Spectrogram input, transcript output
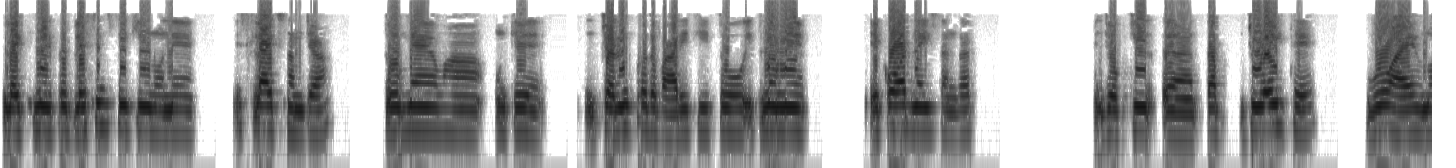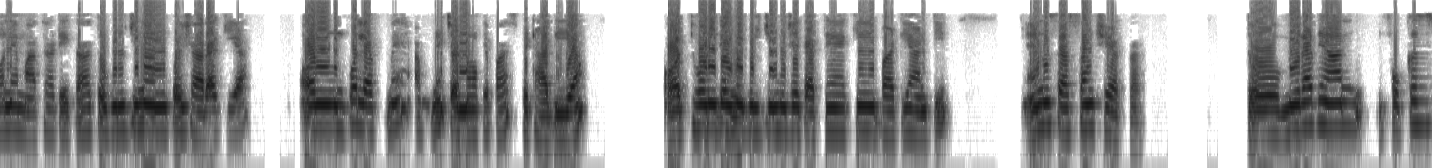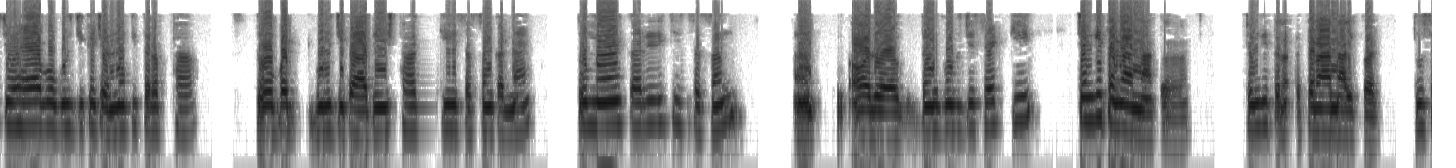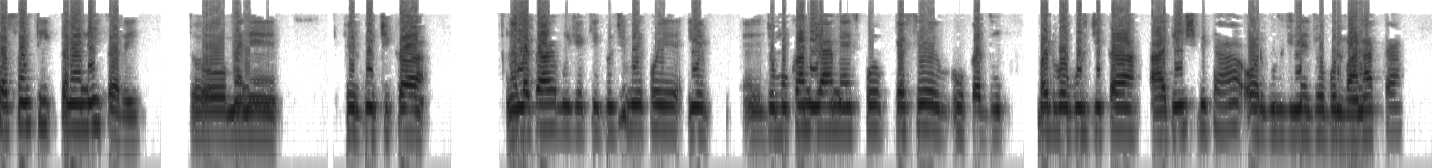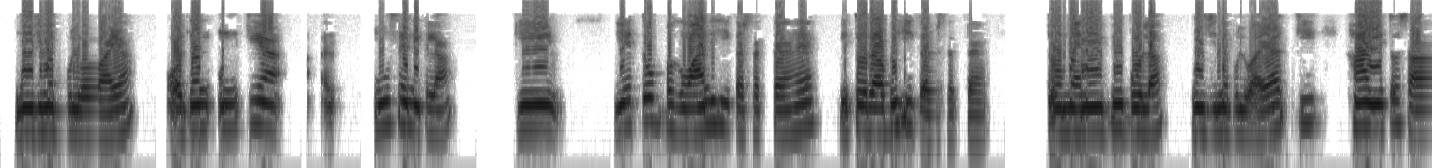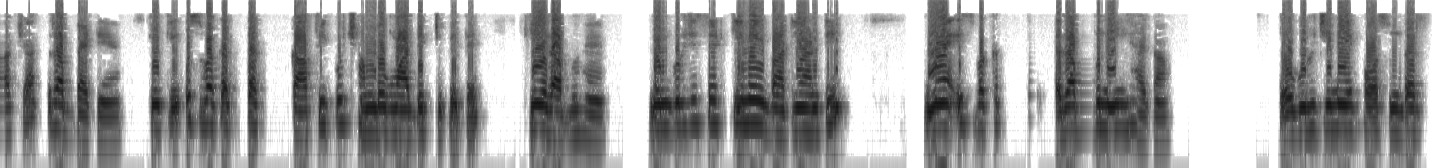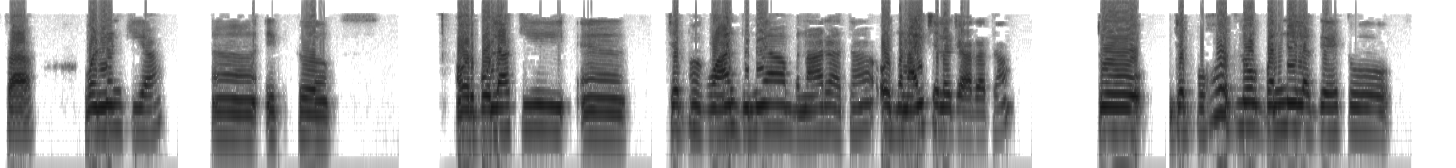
लाइक मेरे पे ब्लेसिंग थी कि उन्होंने इस लाइक समझा। तो मैं वहाँ उनके चरण को दबा रही थी तो इतने में एक और नई संगत जो कि तब जुड़े ही थे, वो आए, उन्होंने माथा टेका तो गुरु जी ने उनको इशारा किया और उनको लेफ़्ट में अपने चरणों के पास बिठा दिया। और थोड़ी देर में गुरु जी मुझे कहते हैं कि बाटिया आंटी एनु सत्संग शेयर कर। तो मेरा ध्यान फोकस जो है, वो गुरु जी के चरणों की तरफ़ था। तो बट गुरु जी का आदेश था कि सत्संग करना है। तो मैं कर रही थी सत्संग और देन गुरु जी सेट की चंगी तरह ना कर चंगी तरह नाल कर। तू सत्संग ठीक तरह नहीं कर रही। तो मैंने फिर गुरु जी का लगा मुझे कि गुरु जी मेरे को ये, ये जो मौका मिला मैं इसको कैसे वो कर दू। बट वो गुरु जी का आदेश भी था और गुरु जी ने जो बुलवाना था गुरु जी ने बुलवाया। और देन उनके मुँह से निकला कि ये तो भगवान ही कर सकता है। ये तो रब ही कर सकता है। तो मैंने भी बोला, गुरु जी ने बुलवाया कि हाँ ये तो साक्षात रब बैठे हैं, क्योंकि उस वक्त तक काफ़ी कुछ हम लोग वहाँ देख चुके थे कि ये रब हैं। गुरु जी सेठ की नहीं बाटिया आंटी, मैं इस वक्त रब नहीं हैगा। तो गुरु जी ने एक बहुत सुंदर सा वर्णन किया एक, और बोला कि जब भगवान दुनिया बना रहा था और बनाई चला जा रहा था तो जब बहुत लोग बनने लग गए तो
